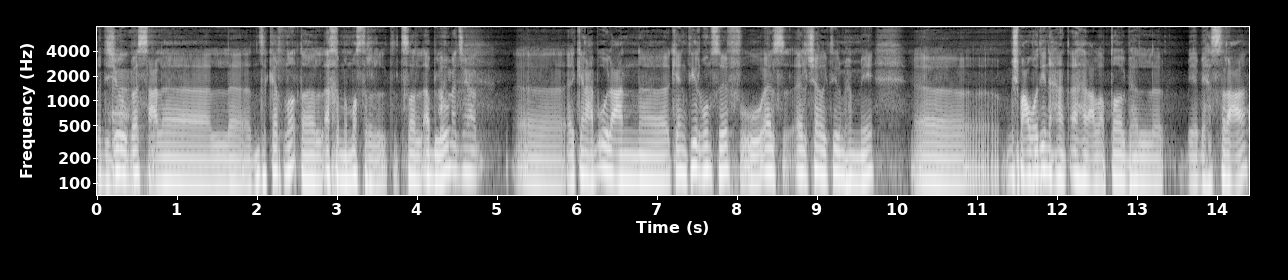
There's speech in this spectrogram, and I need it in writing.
بدي جاوب بس على تذكرت نقطة الأخ من مصر الاتصال قبله. أحمد جهاد. آه، كان عم بيقول عن آه، كان كتير منصف وقال قال شغلة كتير مهمة. آه، مش معودين نحن نتأهل على الأبطال بهال بهالسرعة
